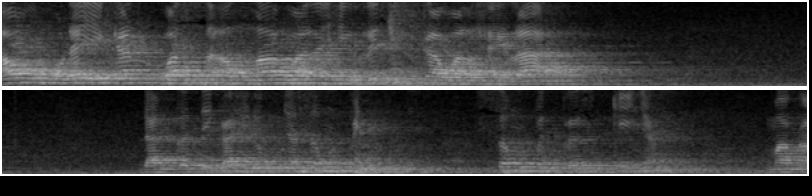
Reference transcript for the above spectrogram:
au mudaikan alaihi rizqa wal khairat dan ketika hidupnya sempit sempit rezekinya maka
